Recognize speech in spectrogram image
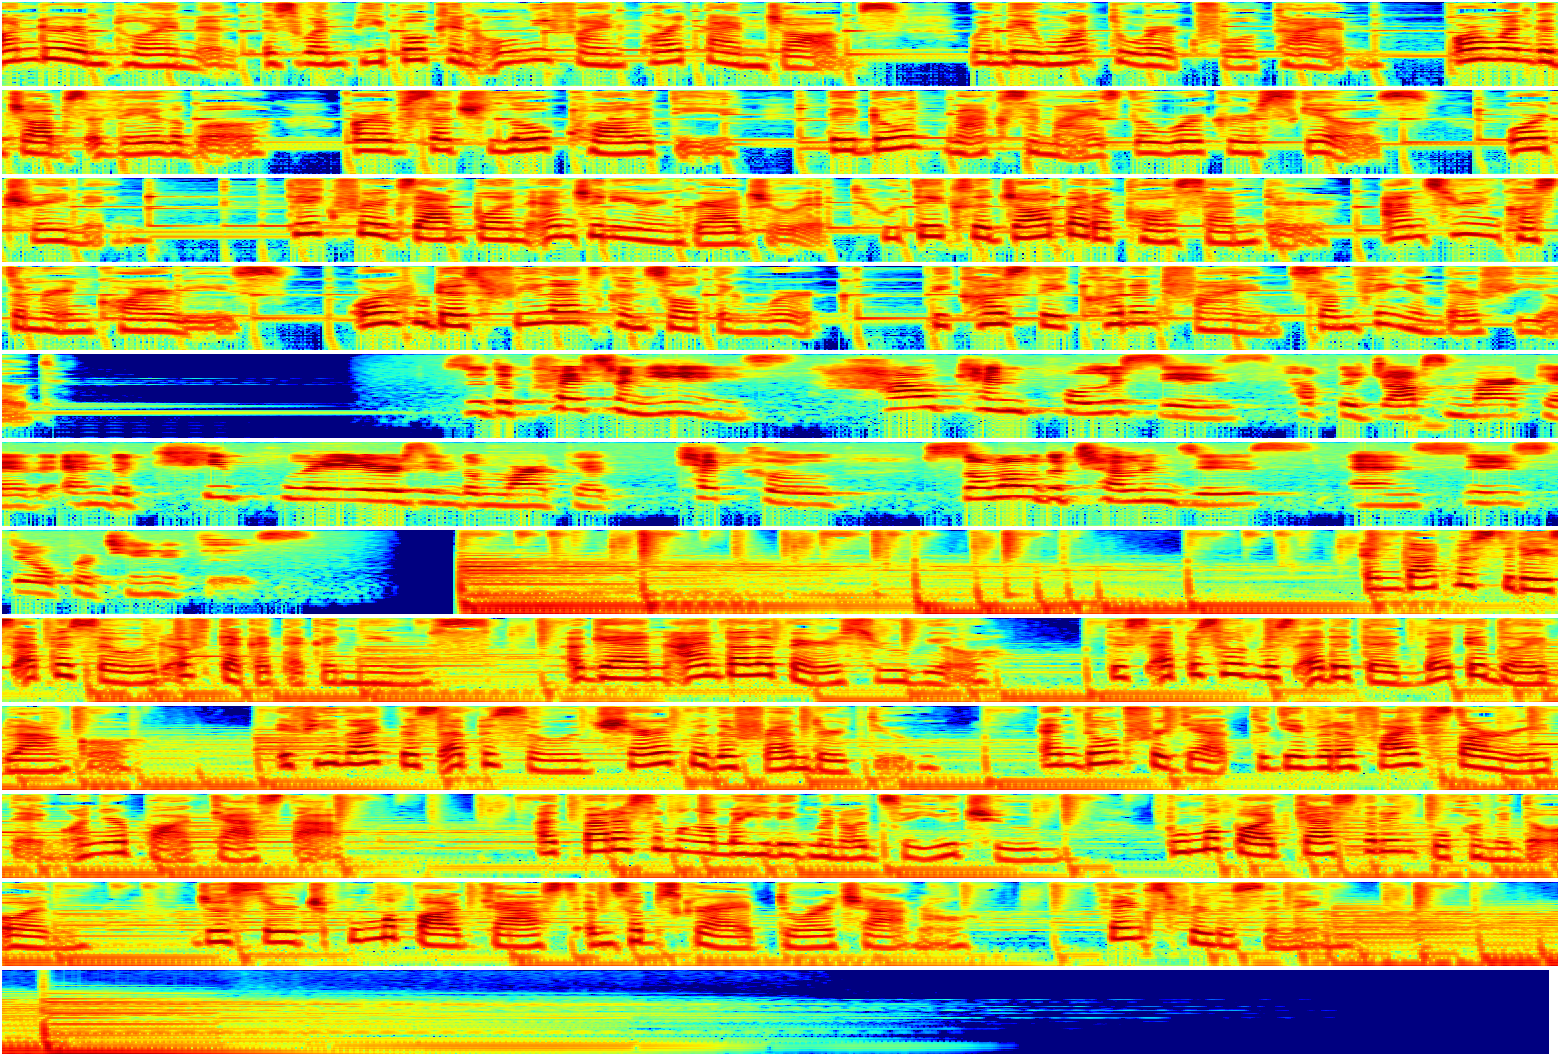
Underemployment is when people can only find part time jobs when they want to work full time, or when the jobs available are of such low quality they don't maximize the worker's skills or training. Take, for example, an engineering graduate who takes a job at a call center, answering customer inquiries, or who does freelance consulting work because they couldn't find something in their field. So the question is how can policies help the jobs market and the key players in the market tackle some of the challenges and seize the opportunities? And that was today's episode of Teka Teka News. Again, I'm Bella Perez Rubio. This episode was edited by Pidoy Blanco. If you like this episode, share it with a friend or two. And don't forget to give it a 5-star rating on your podcast app. At para sa mga mahilig manood sa YouTube, Puma Podcast na rin po kami doon. Just search Puma Podcast and subscribe to our channel. Thanks for listening.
